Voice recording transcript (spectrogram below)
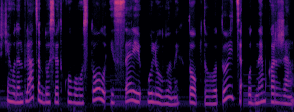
Ще один пляцок до святкового столу із серії улюблених, тобто готується одним коржем,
